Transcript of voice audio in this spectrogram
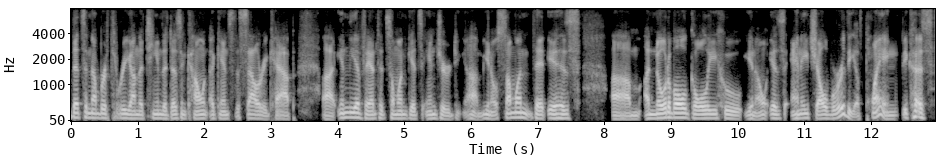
that's a number three on the team that doesn't count against the salary cap uh, in the event that someone gets injured. Um, you know, someone that is um, a notable goalie who, you know, is NHL worthy of playing because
